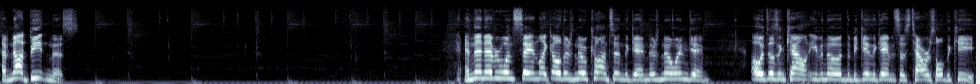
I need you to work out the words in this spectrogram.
have not beaten this? And then everyone's saying like, oh, there's no content in the game. There's no end game. Oh, it doesn't count, even though at the beginning of the game it says towers hold the key.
